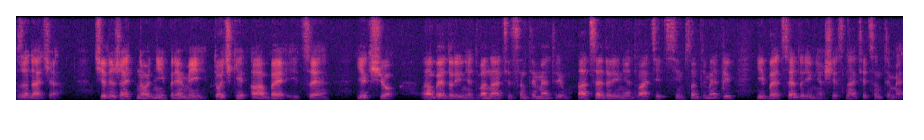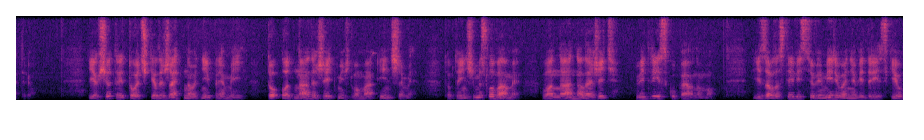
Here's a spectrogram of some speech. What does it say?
Задача. Чи лежать на одній прямій точки А, Б і С, якщо АБ дорівнює 12 см, АС дорівнює 27 см і БС дорівнює 16 см. Якщо три точки лежать на одній прямій, то одна лежить між двома іншими. Тобто, іншими словами, вона належить відрізку певному. І за властивістю вимірювання відрізків,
